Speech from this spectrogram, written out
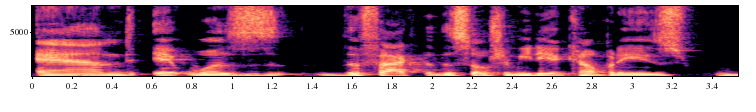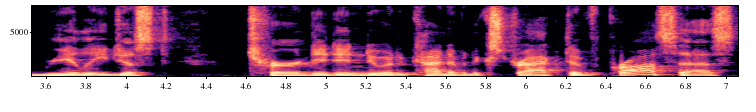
and it was the fact that the social media companies really just turned it into a kind of an extractive process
